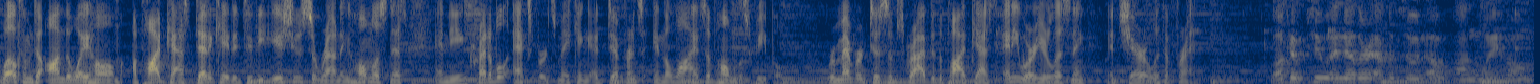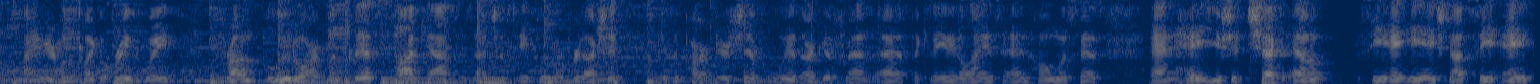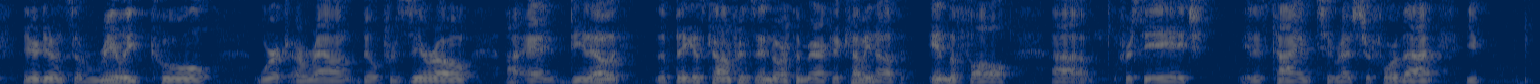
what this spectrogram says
Welcome to On the Way Home, a podcast dedicated to the issues surrounding homelessness and the incredible experts making a difference in the lives of homeless people. Remember to subscribe to the podcast anywhere you're listening and share it with a friend. Welcome to another episode of On the Way Home. I am your host, Michael Braithwaite from Blue Door. But this podcast is not just a Blue Door production, it is a partnership with our good friends at the Canadian Alliance and Homelessness. And hey, you should check out caeh.ca. They're doing some really cool work around Built for Zero. Uh, and do you know the biggest conference in North America coming up in the fall uh, for CAEH? It is time to register for that. You,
